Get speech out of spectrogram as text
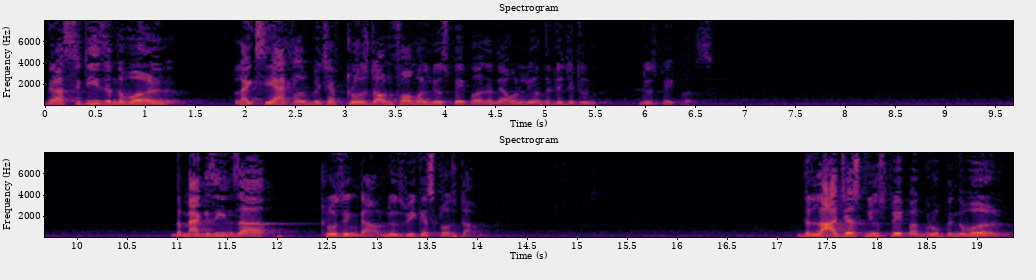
there are cities in the world like Seattle which have closed down formal newspapers and they're only on the digital newspapers. The magazines are closing down. Newsweek has closed down. The largest newspaper group in the world,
